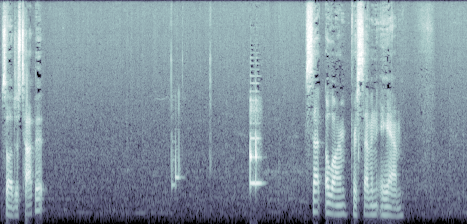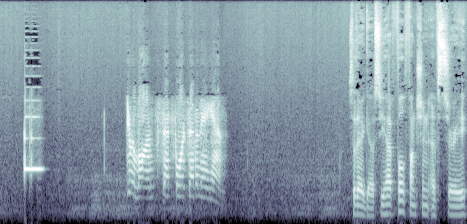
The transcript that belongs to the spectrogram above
So I'll just tap it. Set alarm for 7 a.m. set for 7 a.m. So there you go. So you have full function of Siri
